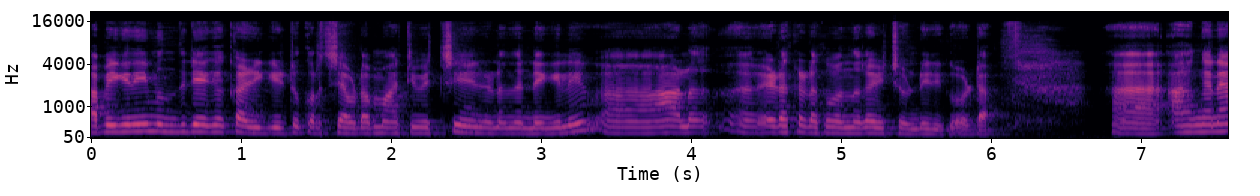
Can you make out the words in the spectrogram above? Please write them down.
അപ്പോൾ ഇങ്ങനെ ഈ മുന്തിരിയൊക്കെ കഴുകിയിട്ട് കുറച്ച് അവിടെ മാറ്റി വെച്ച് കഴിഞ്ഞിട്ടുണ്ടെന്നുണ്ടെങ്കിൽ ആൾ ഇടക്കിടക്ക് വന്ന് കഴിച്ചുകൊണ്ടിരിക്കും കേട്ടോ. അങ്ങനെ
